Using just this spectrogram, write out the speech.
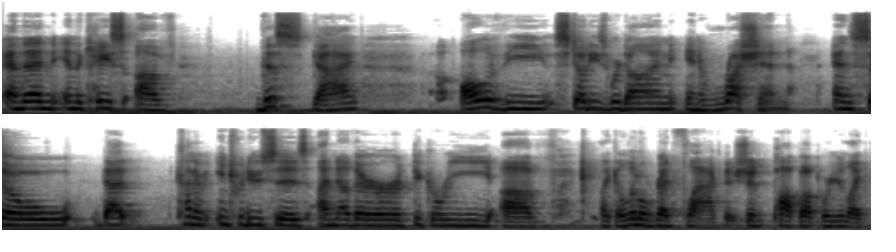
And then in the case of this guy, all of the studies were done in Russian, and so that kind of introduces another degree of like a little red flag that should pop up where you're like,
